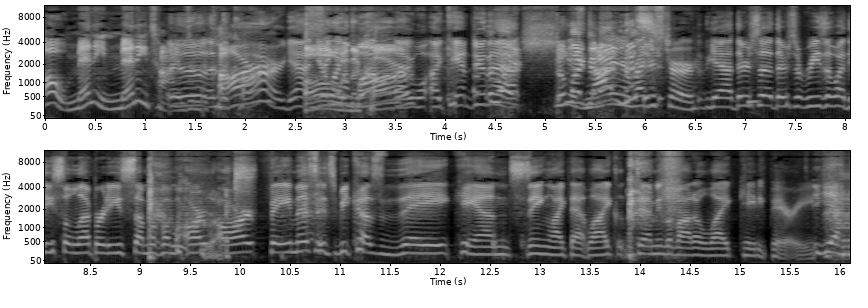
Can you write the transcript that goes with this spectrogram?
Oh, many, many times uh, in, the, in car. the car. Yeah. Oh, like, in the car. I, I, can't do that. She I'm like, not in a register. Yeah, there's a there's a reason why these celebrities, some of them are are famous. It's because they can sing like that, like Demi Lovato, like Katy Perry. Yeah,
